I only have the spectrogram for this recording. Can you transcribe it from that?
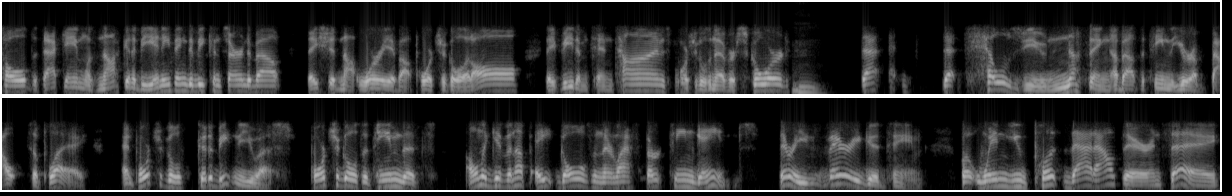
told that that game was not going to be anything to be concerned about. They should not worry about Portugal at all. They beat them 10 times. Portugal's never scored. Mm. That that tells you nothing about the team that you're about to play. And Portugal could have beaten the US. Portugal's a team that's only given up 8 goals in their last 13 games. They're a very good team. But when you put that out there and say,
